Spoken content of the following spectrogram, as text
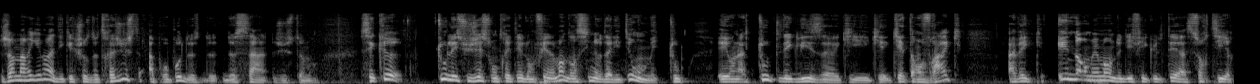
Jean-Marie Guénon a dit quelque chose de très juste à propos de, de ça, justement. C'est que tous les sujets sont traités. Donc finalement, dans synodalité, on met tout. Et on a toute l'Église euh, qui, est en vrac avec énormément de difficultés à sortir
